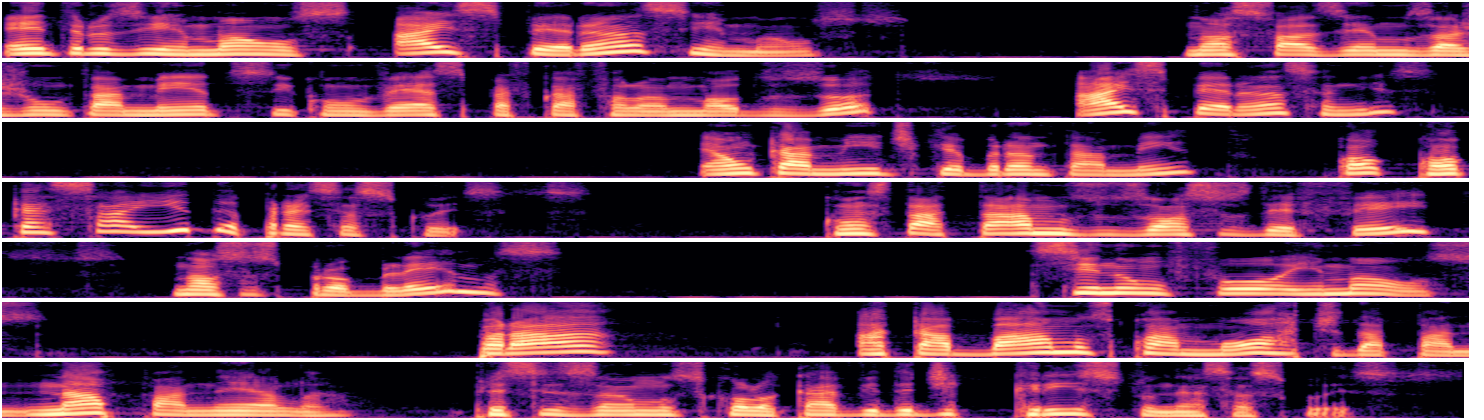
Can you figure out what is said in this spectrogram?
Entre os irmãos, há esperança, irmãos? Nós fazemos ajuntamentos e conversas para ficar falando mal dos outros? Há esperança nisso? É um caminho de quebrantamento? Qual, qual é a saída para essas coisas? Constatarmos os nossos defeitos, nossos problemas? Se não for, irmãos, para acabarmos com a morte da, na panela, precisamos colocar a vida de Cristo nessas coisas.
